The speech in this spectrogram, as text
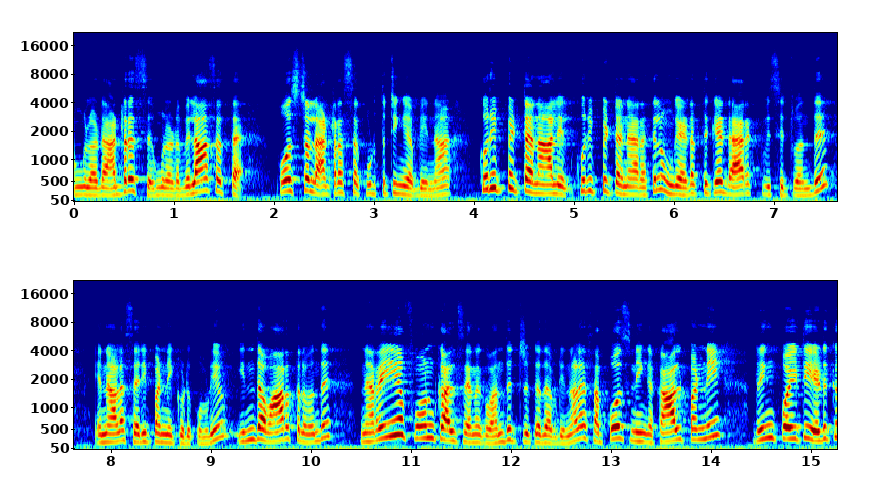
உங்களோட அட்ரஸ் உங்களோட விலாசத்தை போஸ்டல் அட்ரஸை கொடுத்துட்டீங்க அப்படின்னா குறிப்பிட்ட நாளில் குறிப்பிட்ட நேரத்தில் உங்கள் இடத்துக்கே டைரக்ட் விசிட் வந்து என்னால் சரி பண்ணி கொடுக்க முடியும். இந்த வாரத்தில் வந்து நிறைய ஃபோன் கால்ஸ் எனக்கு வந்துட்டுருக்குது அப்படின்னால சப்போஸ் நீங்கள் கால் பண்ணி ரிங் போயிட்டு எடுக்க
